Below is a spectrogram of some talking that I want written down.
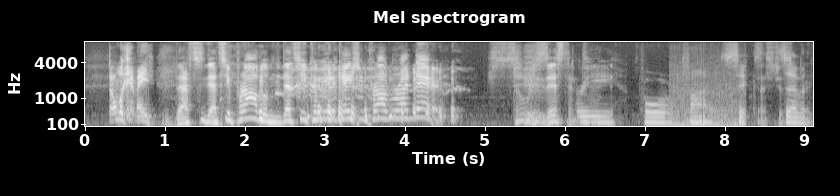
don't look at me. That's that's your problem. that's your communication problem right there. He's so resistant. Three, four, five, six, That's just seven,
